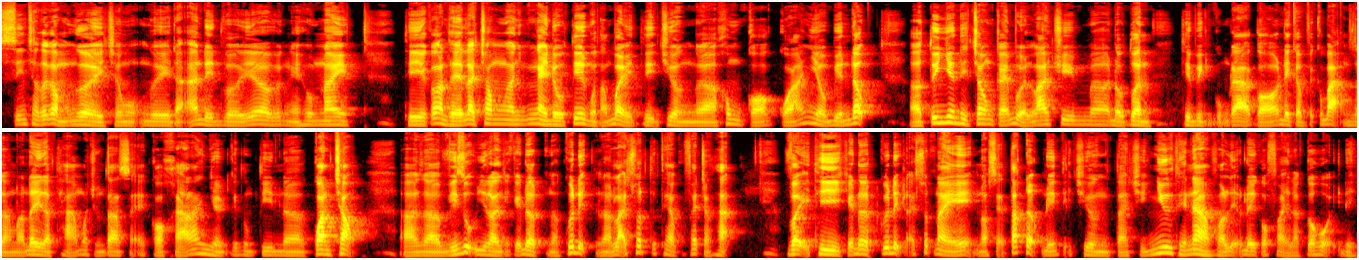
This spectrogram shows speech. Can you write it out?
Xin chào tất cả mọi người, chào mọi người đã đến với ờ, với ngày hôm nay. Thì các bạn thấy là trong ờ, những ngày đầu tiên của tháng 7 thị trường ờ, không có quá nhiều biến động. À, tuy nhiên thì trong cái buổi live stream đầu tuần thì mình cũng đã có đề cập với các bạn rằng là đây là tháng mà chúng ta sẽ có khá là nhiều những cái thông tin quan trọng. À, giờ ví dụ như là những cái đợt quyết định là lãi suất tiếp theo của Fed chẳng hạn. Vậy thì cái đợt quyết định lãi suất này ấy, nó sẽ tác động đến thị trường tài chính như thế nào và liệu đây có phải là cơ hội để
